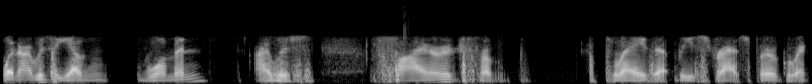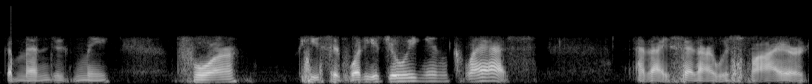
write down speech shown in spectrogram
when i was a young woman i was fired from a play that lee strasberg recommended me for he said what are you doing in class and i said i was fired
